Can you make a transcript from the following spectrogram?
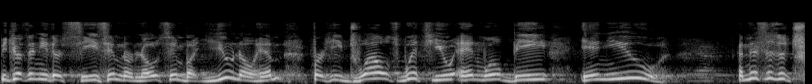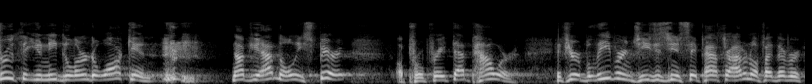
because it neither sees him nor knows him, but you know him, for he dwells with you and will be in you. And this is a truth that you need to learn to walk in. now, if you have the Holy Spirit, appropriate that power. If you're a believer in Jesus and you say, Pastor, I don't know if I've ever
